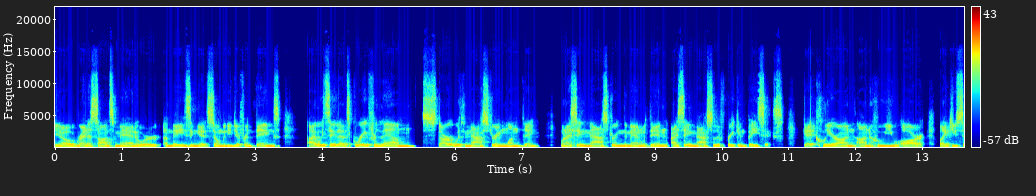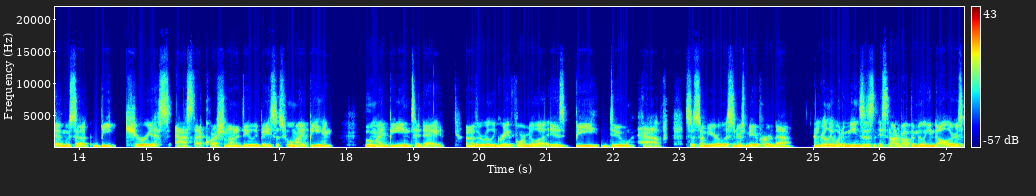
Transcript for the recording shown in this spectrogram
you know Renaissance man who are amazing at so many different things. I would say that's great for them. Start with mastering one thing. When I say mastering the man within, I say master the freaking basics. Get clear on on who you are. Like you said, Moussa, be curious. Ask that question on a daily basis. Who am I being? Who am I being today? Another really great formula is be, do, have. So some of your listeners may have heard that and really, what it means is it's not about the million dollars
